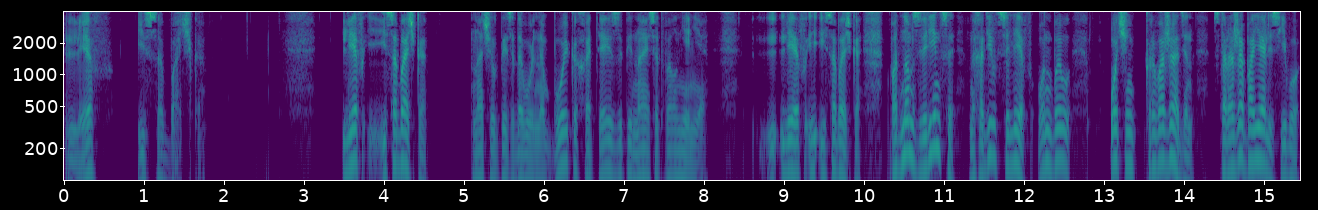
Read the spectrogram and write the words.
«Лев и собачка». «Лев и собачка», — начал Петя довольно бойко, хотя и запинаясь от волнения. «Лев и, и собачка. В одном зверинце находился лев. Он был очень кровожаден. Сторожа боялись его.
